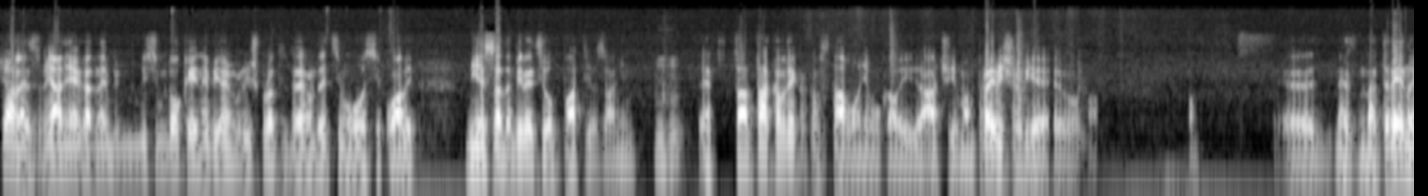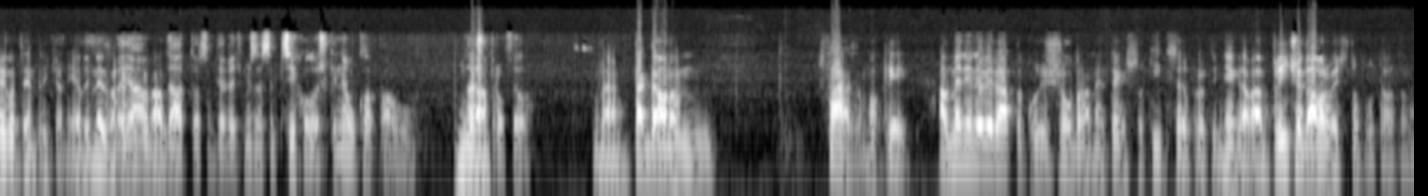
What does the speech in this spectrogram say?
ja ne znam, ja njega ne bi, mislim ok, ne bi ja imao niš protiv da je on recimo u Osijeku, ali nije sad da bi recimo patio za njim. Mhm. Eto, ta, takav nekakav stav o njemu kao igraču imam, previše bi je, ono, e, ne znam, na terenu je egocentričan, je li, ne znam Pa kako ja, to da, razgleda. to sam htio reći, mislim da se psihološki ne uklapa u naš Da, profil. da, tak da ono, šta ja znam, ok. Ali meni je nevjerojatno kužiš obrane tek što kiksaju protiv njega, a priča je Davor već sto puta o tome.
